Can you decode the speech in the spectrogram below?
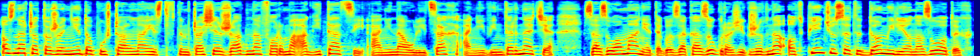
Oznacza to, że niedopuszczalna jest w tym czasie żadna forma agitacji, ani na ulicach, ani w internecie. Za złamanie tego zakazu grozi grzywna od 500 do miliona złotych.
